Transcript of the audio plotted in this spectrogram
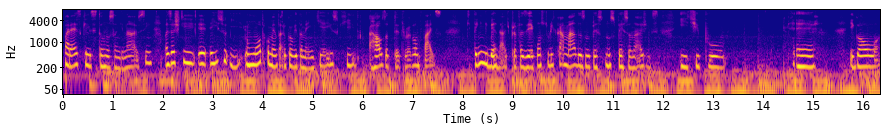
parece que ele se tornou sanguinário, sim, mas acho que é, é, isso. E um outro comentário que eu vi também, que é isso que House of the Dragon faz que tem liberdade para fazer é construir camadas no, nos personagens e tipo é igual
